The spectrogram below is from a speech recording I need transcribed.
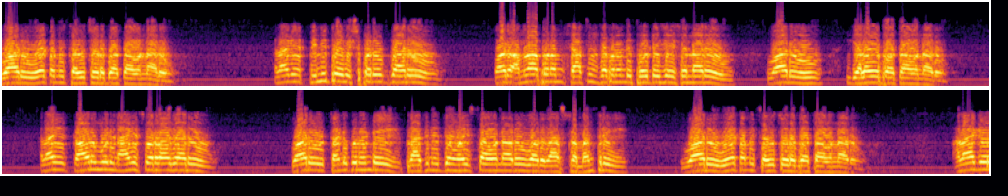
వారు ఓటమి చవి చూడబోతా ఉన్నారు. అలాగే పినిపే విశ్వరూప్ గారు వారు అమలాపురం శాసనసభ నుండి పోటీ చేస్తున్నారు. వారు గెలవబోతా ఉన్నారు. అలాగే కారుమూడి నాగేశ్వరరావు గారు వారు తణుకు నుండి ప్రాతినిధ్యం వహిస్తా ఉన్నారు. వారు రాష్ట్ర మంత్రి. వారు ఓటమి చవి చూడబోతా ఉన్నారు. అలాగే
